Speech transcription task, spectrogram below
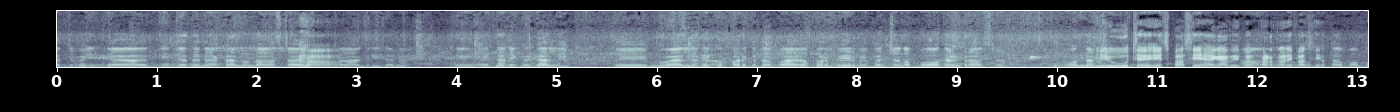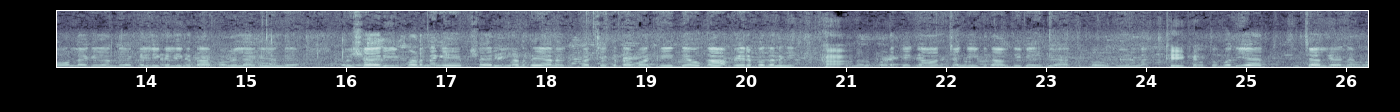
ਅੱਜ ਬਈ ਤੀਜਾ ਦਿਨ ਹੈ ਕੱਲ ਨੂੰ ਲਾਸਟ ਹੈ। ਆਖਰੀ ਦਿਨ ਹੈ ਤੇ ਇਦਾਂ ਦੀ ਕੋਈ ਗੱਲ ਨਹੀਂ। ਤੇ ਮੋਬਾਈਲ ਨੇ ਦੇਖੋ ਫ਼ਰਕ ਤਾਂ ਪਾਇਆ ਪਰ ਫਿਰ ਵੀ ਬੱਚਿਆਂ ਦਾ ਬਹੁਤ ਇੰਟਰਸਟ ਹੈ ਉਹ ਨਵੀਂ ਯੂਥ ਇਸ ਪਾਸੇ ਹੈਗਾ ਵੀ ਕੋਈ ਪੜਨ ਵਾਲੇ ਪਾਸੇ? ਕਿਤਾਬਾਂ ਬਹੁਤ ਲੈ ਕੇ ਜਾਂਦੇ ਆ ਕੱਲੀ ਕੱਲੀ ਕਿਤਾਬ ਭਾਵੇਂ ਲੈ ਕੇ ਜਾਂਦੇ ਆ। ਕੋਈ ਸ਼ਾਇਰੀ ਪੜਨਗੇ ਸ਼ਾਇਰੀ ਪੜ੍ਹਦੇ ਆ ਬੱਚੇ ਕਿਤਾਬਾਂ ਖਰੀਦਦੇ ਆ ਉਹ ਗਾਂ ਫਿਰ ਵਧਣਗੇ ਹਾਂ। ਉਹਨਾਂ ਨੂੰ ਪੜ੍ਹ ਕੇ ਗਾਂ ਚੰਗੀ ਕਿਤਾਬ ਦੀ ਕਿਸੇ ਦੀ ਆਦਤ ਪਊਗੀ ਹਨਾ ਠੀਕ ਹੈ। ਉਹ ਤੋਂ ਵਧੀਆ ਚੱਲ ਰਿਹਾ ਕੰਮ।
